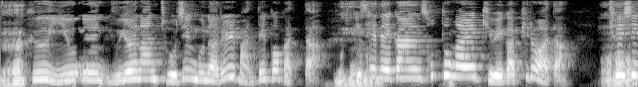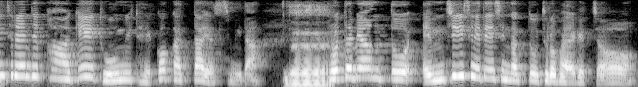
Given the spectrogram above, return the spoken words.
네. 그 이유는 유연한 조직 문화를 만들 것 같다. 이 음흠. 세대 간 소통할 기회가 필요하다. 어허. 최신 트렌드 파악에 도움이 될 것 같다였습니다. 네. 그렇다면 또 MZ 세대 생각도 들어봐야겠죠.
